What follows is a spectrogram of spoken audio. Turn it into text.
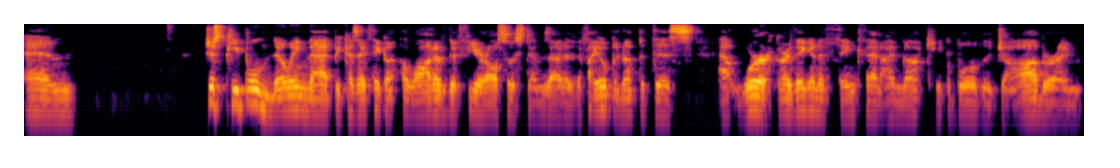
And just people knowing that because I think a, lot of the fear also stems out of if I open up at this at work, are they going to think that I'm not capable of the job or I'm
